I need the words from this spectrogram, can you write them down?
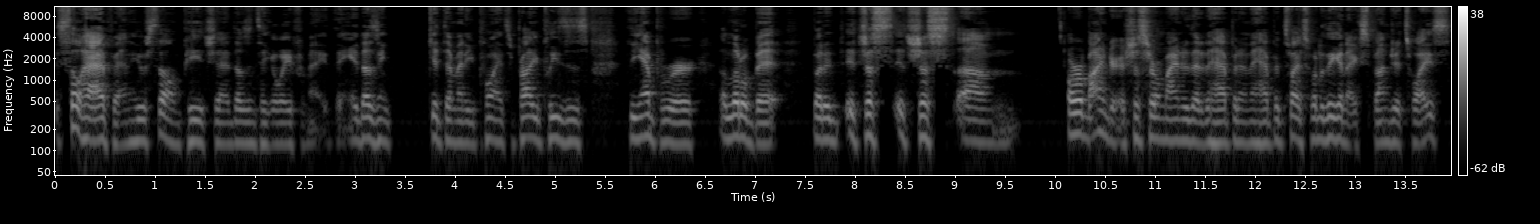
It still happened. He was still impeached, and it doesn't take away from anything. It doesn't get them any points. It probably pleases the emperor a little bit, but it, it just it's just um, a reminder. It's just a reminder that it happened and it happened twice. What are they going to expunge it twice?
